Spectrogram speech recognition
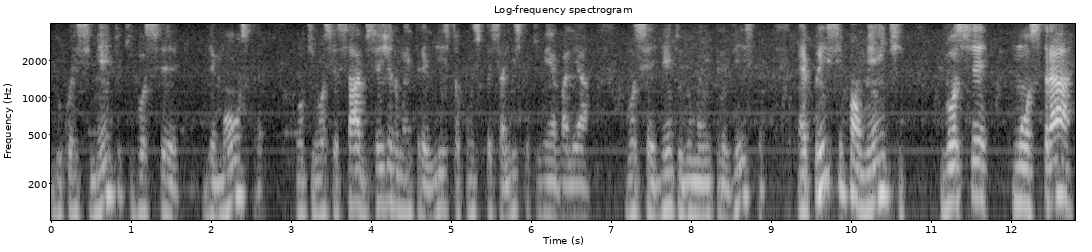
do conhecimento que você demonstra, ou que você sabe, seja numa entrevista ou com um especialista que vem avaliar você dentro de uma entrevista, é principalmente você mostrar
